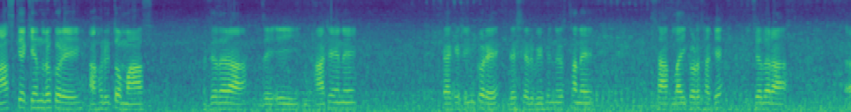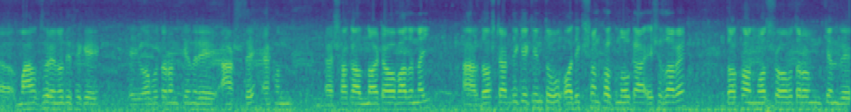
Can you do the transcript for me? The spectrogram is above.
মাছকে কেন্দ্র করে আহরিত মাছ যারা যে এই ঘাটে এনে প্যাকেটিং করে দেশের বিভিন্ন স্থানে সাপ্লাই করে থাকে যারা মাছ ধরে নদী থেকে এই অবতরণ কেন্দ্রে আসছে। এখন সকাল নয়টাও বাজে নাই, আর দশটার দিকে কিন্তু অধিক সংখ্যক নৌকা এসে যাবে। তখন মৎস্য অবতরণ কেন্দ্রে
